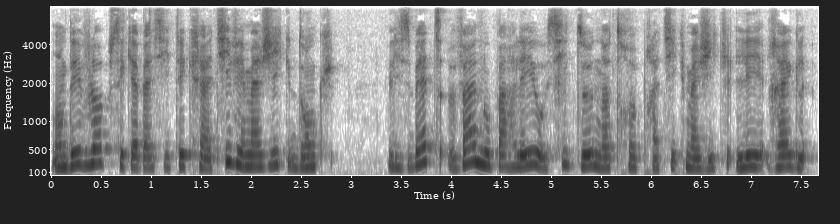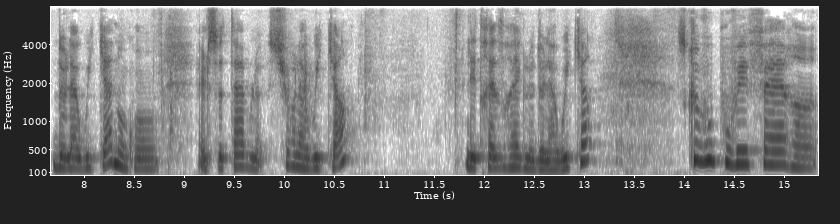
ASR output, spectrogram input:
on développe ses capacités créatives et magiques. Donc Lisbeth va nous parler aussi de notre pratique magique, les règles de la Wicca. Donc elle se table sur la Wicca, les 13 règles de la Wicca. Ce que vous pouvez faire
